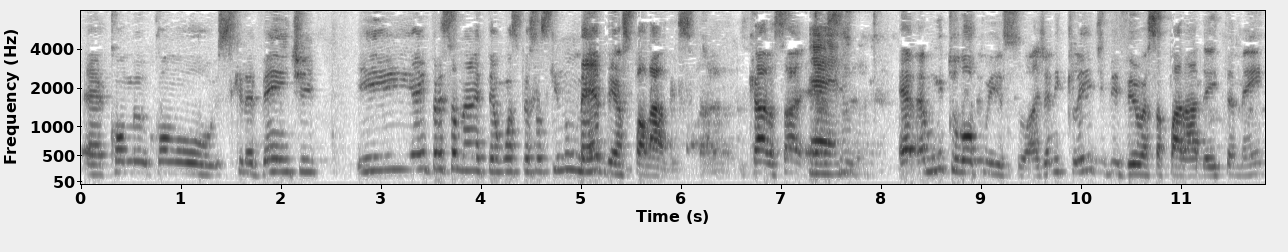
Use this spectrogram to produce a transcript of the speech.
é, como, como escrevente, e é impressionante, tem algumas pessoas que não medem as palavras. Cara, sabe? É, é. Assim, é, é, muito louco isso. A Jane Cleide viveu essa parada aí também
